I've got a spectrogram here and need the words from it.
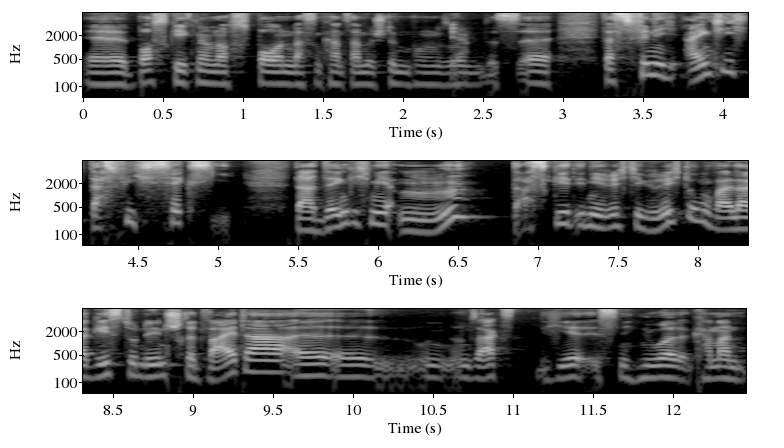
äh, Bossgegner noch spawnen lassen kannst an bestimmten Punkten. So. Ja. Das, äh, das finde ich eigentlich, das finde ich sexy. Da denke ich mir, mh, das geht in die richtige Richtung, weil da gehst du den Schritt weiter äh, und, und, sagst, hier ist nicht nur, kann man,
